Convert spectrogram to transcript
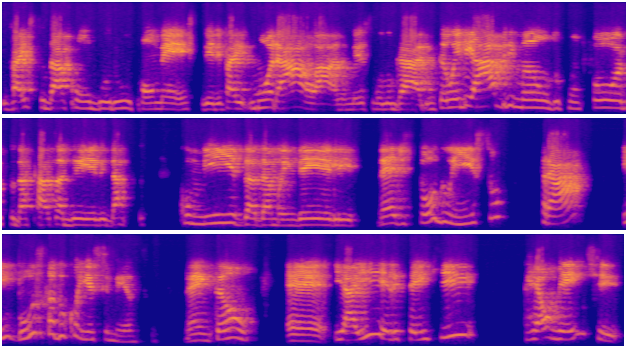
vai estudar com o guru, com o mestre, ele vai morar lá no mesmo lugar. Então, ele abre mão do conforto da casa dele, da comida da mãe dele, né, de tudo isso para em busca do conhecimento, né? Então, é, e aí ele tem que realmente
